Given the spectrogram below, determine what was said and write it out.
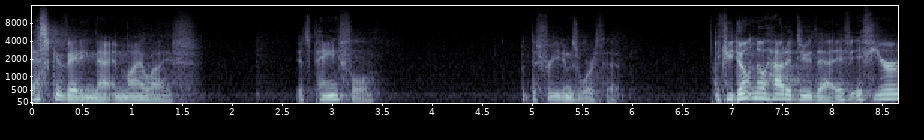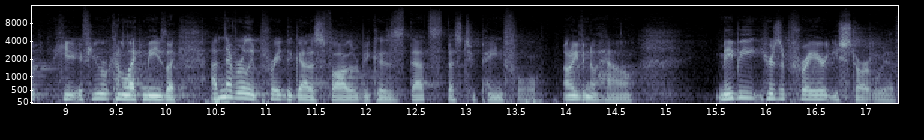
excavating that in my life. It's painful but the freedom's worth it. If you don't know how to do that, if, if you're here, if you were kind of like me, he's like, I've never really prayed to God as Father because that's that's too painful. I don't even know how. Maybe here's a prayer you start with.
